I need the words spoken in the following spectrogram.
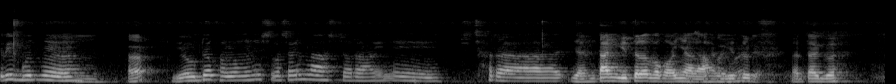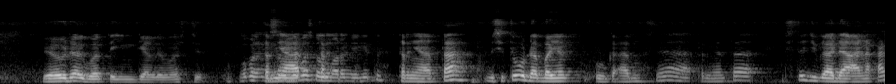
ributnya. Hah? ya udah kalau ini selesain lah secara ini secara jantan gitu lah pokoknya lah gitu. kata gue ya udah gue tinggal di masjid. Gue paling Ternyata- gua pas kalau orang kayak gitu. ternyata di situ udah banyak bukan maksudnya ternyata di situ juga ada anak kan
